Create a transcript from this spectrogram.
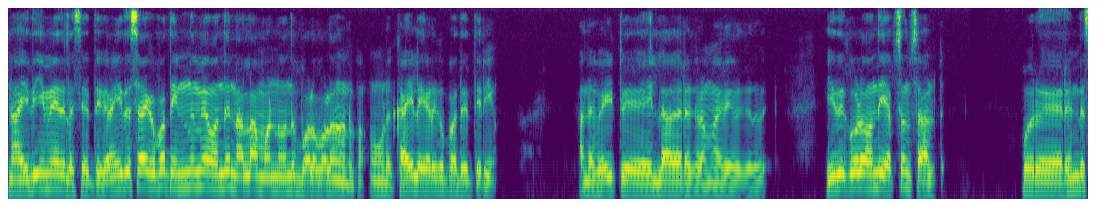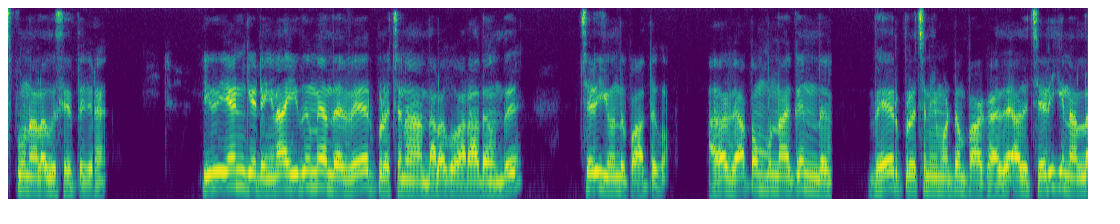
நான் இதையுமே இதில் சேர்த்துக்கிறேன். இதை சேர்க்க பார்த்து இன்னுமே வந்து நல்லா மண் வந்து பொல பொலன்னு இருக்கும். உங்களுக்கு கையில் எடுக்க பார்த்தே தெரியும். அந்த வெயிட்டு இல்லாத இருக்கிற மாதிரி இருக்கிறது. இது கூட வந்து எப்சம் சால்ட் ஒரு ரெண்டு ஸ்பூன் அளவுக்கு சேர்த்துக்கிறேன். இது ஏன்னு கேட்டிங்கன்னா இதுவுமே அந்த வேர் பிரச்சனை அந்த அளவுக்கு வராத வந்து செடிக்கு வந்து பார்த்துக்கும். அதாவது வேப்பம் புண்ணாக்கு இந்த வேர் பிரச்சனையை மட்டும் பார்க்காது. அது செடிக்கு நல்ல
